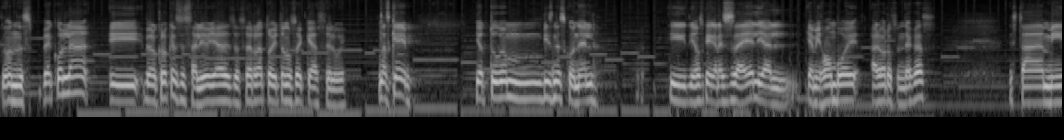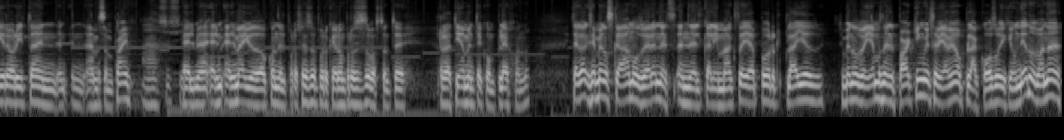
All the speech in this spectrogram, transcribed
con espécula y... Pero creo que se salió ya desde hace rato. Ahorita no sé qué hace el güey. Es que yo tuve un business con él. Y digamos que gracias a él y, al, y a mi homeboy Álvaro Sendejas, está Mir ahorita en, en- en Amazon Prime. Ah, sí, sí. Él, me, él- él me ayudó con el proceso porque era un proceso bastante relativamente complejo, ¿no? Te que siempre nos quedábamos ver en el, en el Calimax de allá por playas, güey. Siempre nos veíamos en el parking, güey, se veía medio placoso. Dije, un día nos van a.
